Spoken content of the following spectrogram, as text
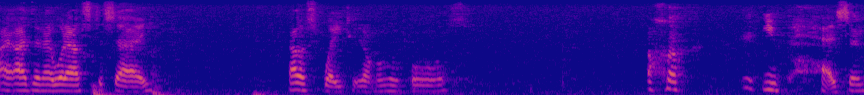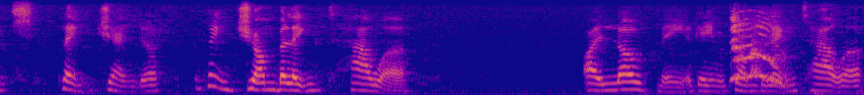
I, I don't know what else to say. That was way too long of a pause. Oh, you peasants. Playing Jenga. I'm playing Jumbling Tower. I love me a game of Jumbling Tower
